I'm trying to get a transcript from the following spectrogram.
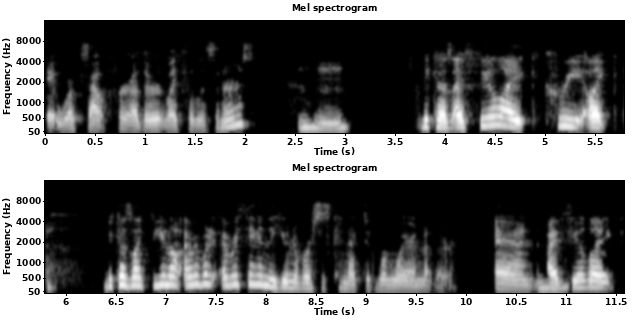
it works out for other like for listeners. Mm-hmm. Because I feel like create like because like you know everybody everything in the universe is connected one way or another and mm-hmm. i feel like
